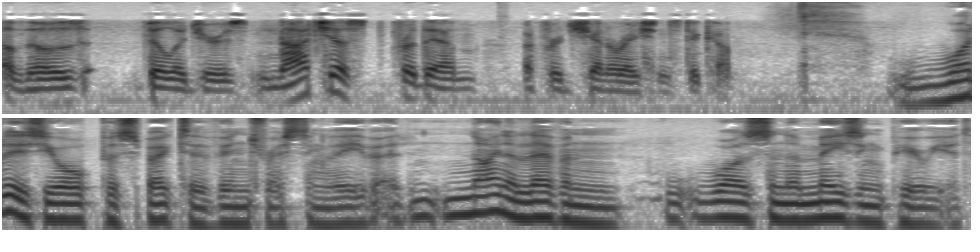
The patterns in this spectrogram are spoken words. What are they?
of those villagers, not just for them, but for generations to come. What is your perspective, interestingly? 9 11 was an amazing period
